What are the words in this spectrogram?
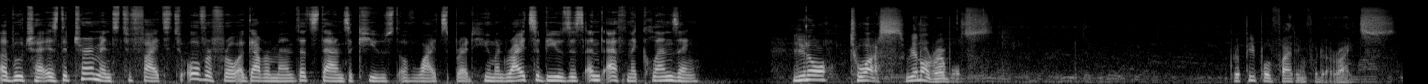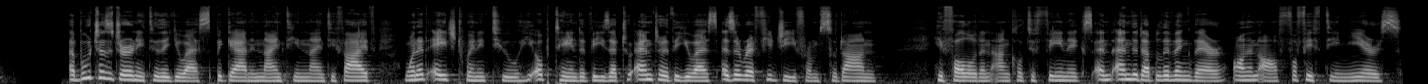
Abucha is determined to fight to overthrow a government that stands accused of widespread human rights abuses and ethnic cleansing. You know, to us, we are not rebels. We're people fighting for their rights. Abucha's journey to the US began in 1995 when, at age 22, he obtained a visa to enter the US as a refugee from Sudan. He followed an uncle to Phoenix and ended up living there on and off for 15 years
